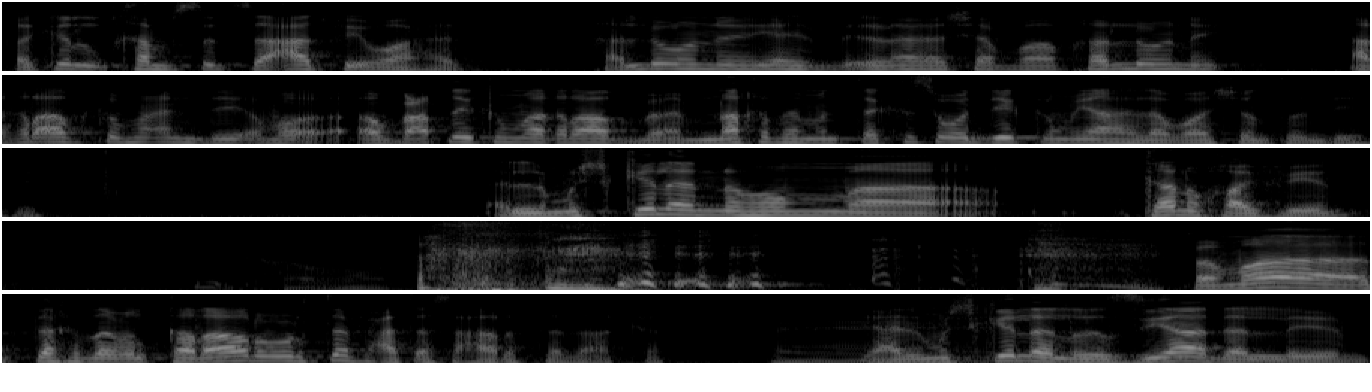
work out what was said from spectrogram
فكل خمس ست ساعات في واحد. خلوني يا شباب خلوني. أغراضكم عندي بعطيكم أغراض بناخذها من تكساس وأوديكم إياها لواشنطن دي سي. المشكلة إنهم آه، كانوا خايفين. أكيد يخافون. فما اتخذوا القرار وارتفعت اسعار التذاكر. يعني المشكلة الزيادة اللي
